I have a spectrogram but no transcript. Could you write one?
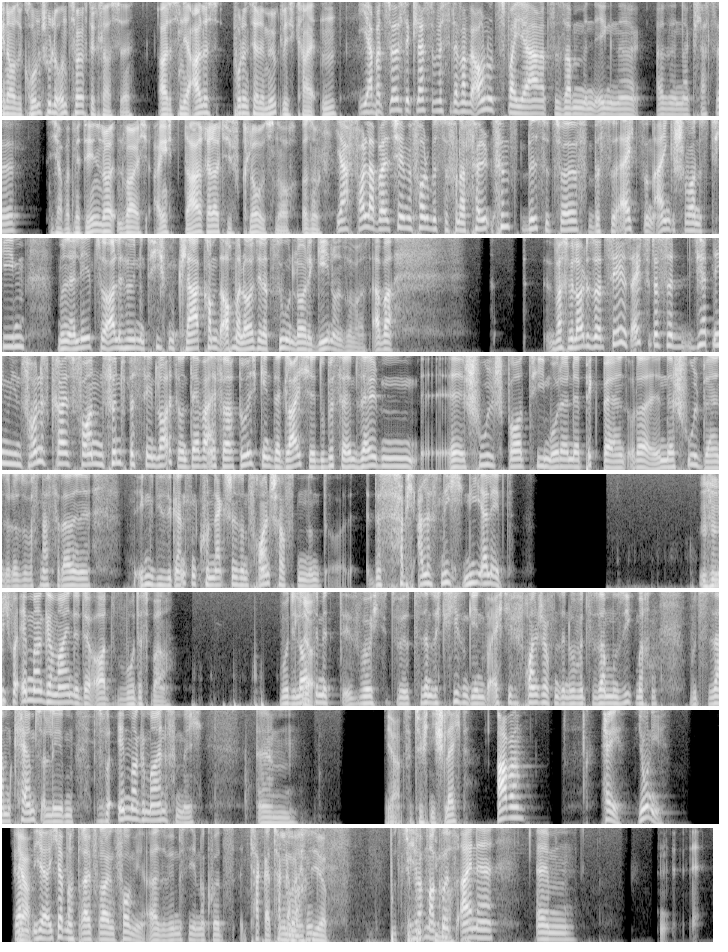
genauso Grundschule und 12. Klasse. Aber das sind ja alles potenzielle Möglichkeiten. ja, aber 12. Klasse, wisst ihr, da waren wir auch nur zwei Jahre zusammen in irgendeiner, also in einer Klasse. Ja, aber mit den Leuten war ich eigentlich da relativ close noch. Also, Ja, voll, aber jetzt stell dir mal vor, du bist so von der 5 bis zu 12, bist du echt so ein eingeschworenes Team. Man erlebt so alle Höhen und Tiefen. Klar, kommt auch mal Leute dazu und Leute gehen und sowas. Aber was mir Leute so erzählen, ist echt so, dass sie, die hatten irgendwie einen Freundeskreis von fünf bis zehn Leute und der war einfach durchgehend der gleiche. Du bist ja im selben äh, Schulsportteam oder in der Big Band oder in der Schulband oder sowas und hast du da deine, irgendwie diese ganzen Connections und Freundschaften und das habe ich alles nicht, nie erlebt. Für mhm. mich war immer Gemeinde der Ort, wo das war. Wo die Leute Ja. mit, wo ich wo zusammen durch Krisen gehen, wo echt tiefe Freundschaften sind, wo wir zusammen Musik machen, wo wir zusammen Camps erleben. Das war immer Gemeinde für mich. Ähm, ja, natürlich nicht schlecht. Aber, hey, Joni. Ja. Ja, ich habe noch drei Fragen vor mir. Also wir müssen hier mal kurz Tacker Tacker machen. Ich mach mal kurz eine, ähm,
